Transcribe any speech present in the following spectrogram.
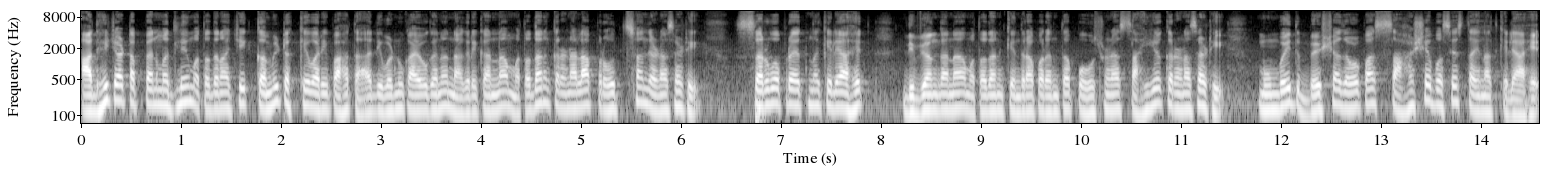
आधीच्या टप्प्यांमधली मतदानाची कमी टक्केवारी पाहता निवडणूक आयोगानं नागरिकांना मतदान करण्याला प्रोत्साहन देण्यासाठी सर्व प्रयत्न केले आहेत. दिव्यांगांना मतदान केंद्रापर्यंत पोहोचण्यास सहाय्य करण्यासाठी मुंबईत बेस्टच्या जवळपास सहाशे बसेस तैनात केल्या आहेत.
